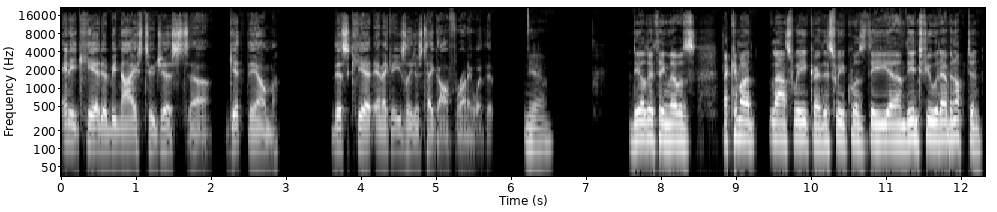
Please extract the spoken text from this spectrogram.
any kid, it'd be nice to just uh, get them this kit and they can easily just take off running with it. Yeah. The other thing that was that came out last week or this week was the um, the interview with Eben Upton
